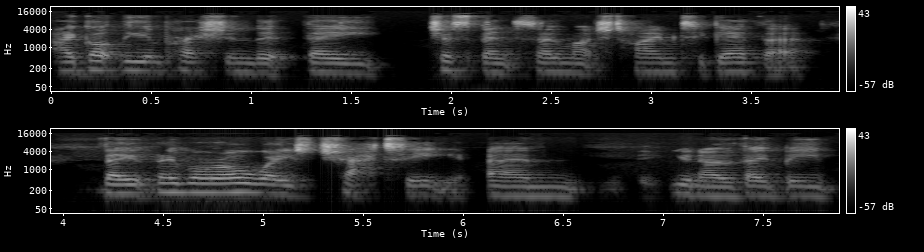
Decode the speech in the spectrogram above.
I got the impression that they just spent so much time together. They they were always chatty, and you know they'd be.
